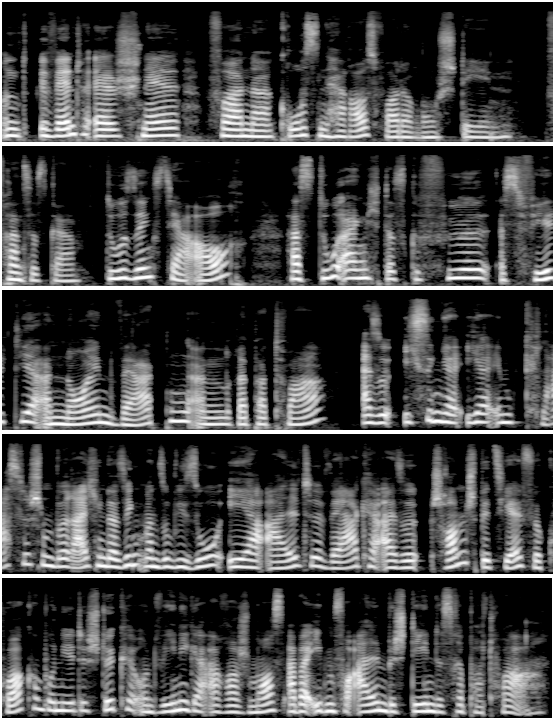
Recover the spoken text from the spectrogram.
und eventuell schnell vor einer großen Herausforderung stehen. Franziska, du singst ja auch. Hast du eigentlich das Gefühl, es fehlt dir an neuen Werken, an Repertoire? Also ich singe ja eher im klassischen Bereich und da singt man sowieso eher alte Werke, also schon speziell für Chor komponierte Stücke und weniger Arrangements, aber eben vor allem bestehendes Repertoire.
